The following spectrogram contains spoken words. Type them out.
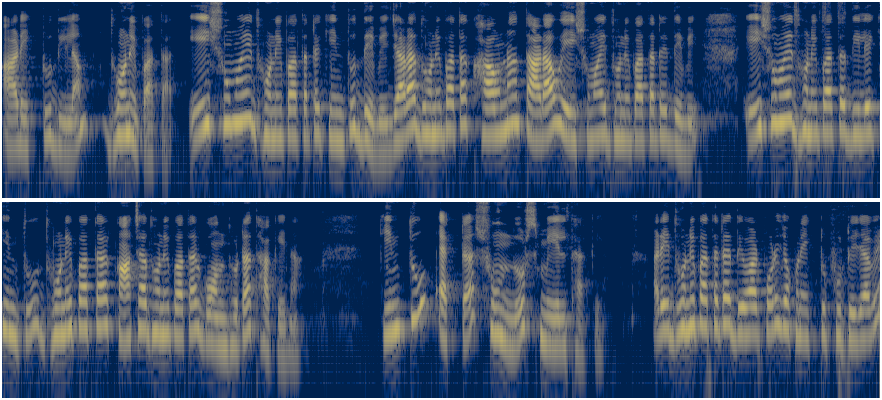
আর একটু দিলাম ধনে পাতা। এই সময়ে ধনে পাতাটা কিন্তু দেবে, যারা ধনে পাতা খাও না তারাও এই সময় ধনে পাতাটা দেবে। এই সময়ে ধনে পাতা দিলে কিন্তু ধনে পাতার, কাঁচা ধনে পাতার গন্ধটা থাকে না, কিন্তু একটা সুন্দর স্মেল থাকে। আর এই ধনে পাতাটা দেওয়ার পরে যখন একটু ফুটে যাবে,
